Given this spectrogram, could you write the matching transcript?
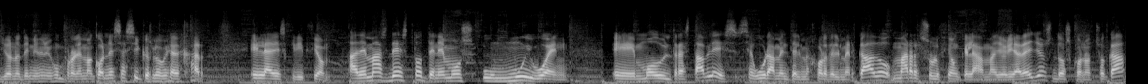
yo no he tenido ningún problema con ese, así que os lo voy a dejar en la descripción. Además de esto, tenemos un muy buen eh, modo ultra estable, es seguramente el mejor del mercado, más resolución que la mayoría de ellos, 2,8K,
